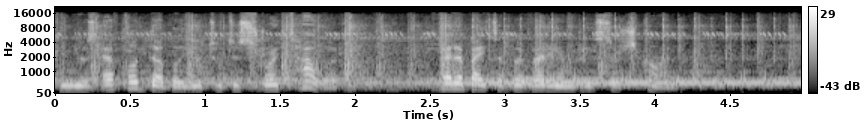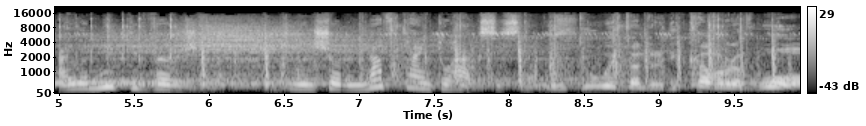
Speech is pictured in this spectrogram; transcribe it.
can use FOW to destroy tower. Petabytes of Bavarium research gone. I will need diversion to ensure enough time to hack systems. We'll do it under the cover of war.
